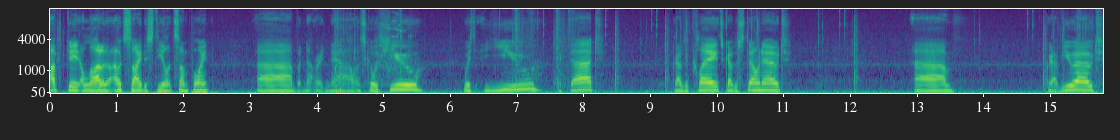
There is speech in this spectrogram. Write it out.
update a lot of the outside to steel at some point. Uh, but not right now. Let's go with Hugh. With you. Like that. Grab the clay. Let's grab the stone out. Um, grab you out.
